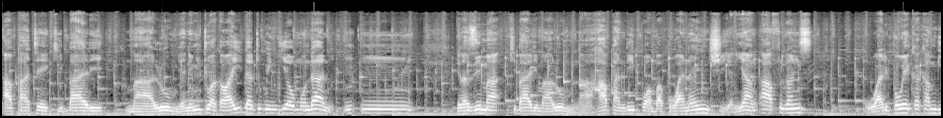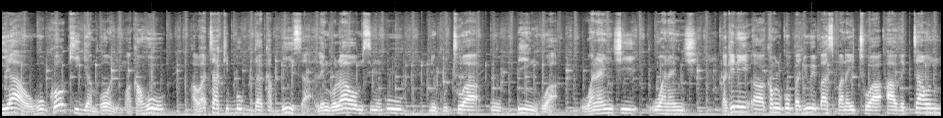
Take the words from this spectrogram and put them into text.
apate kibali maalum. Yaani mtu wa kawaida tu kuingia humo ndani Mm-mm. ni lazima kibali maalum. Na hapa ndipo ambapo wananchi yani young africans walipoweka kambi yao huko kigamboni mwaka huu hawataki bugdha kabisa. Lengo lao msimu huu ni kutoa ubingwa. Wananchi wananchi. Lakini uh, kama ulikuwa upajui basi panaitwa Avic Town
